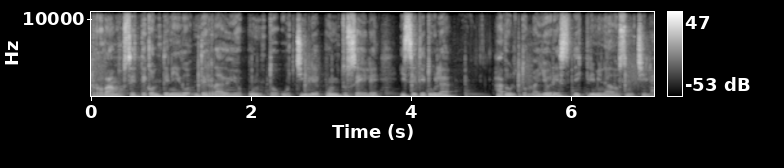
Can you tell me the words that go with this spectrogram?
Robamos este contenido de radio.uchile.cl y se titula Adultos mayores discriminados en Chile.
